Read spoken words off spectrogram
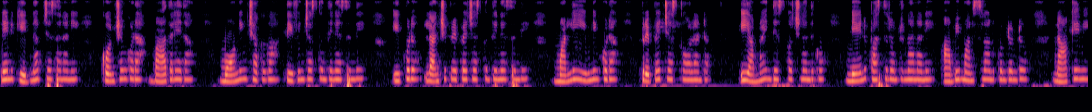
నేను కిడ్నాప్ చేశానని కొంచెం కూడా బాధ లేదా మార్నింగ్ చక్కగా టిఫిన్ చేసుకుని తినేసింది. ఇప్పుడు లంచ్ ప్రిపేర్ చేసుకుని తినేసింది. మళ్ళీ ఈవినింగ్ కూడా ప్రిపేర్ చేసుకోవాలంట. ఈ అమ్మాయిని తీసుకొచ్చినందుకు నేను పస్తులుంటున్నానని అభి మనసులో అనుకుంటుంటూ నాకేమీ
